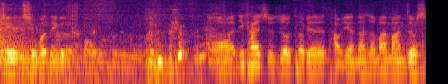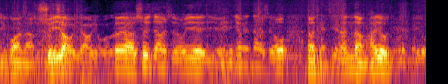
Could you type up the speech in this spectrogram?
先，你喜欢那个毛吗？呃，一开始就特别讨厌，但是慢慢就习惯了。睡觉也要有的。对啊，睡觉的时候也也，因为那时候呃天气很冷，还有没有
